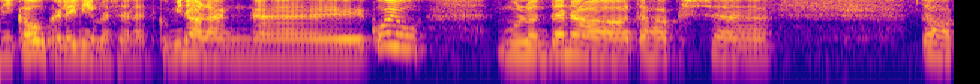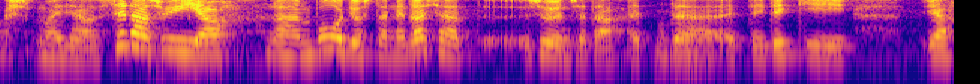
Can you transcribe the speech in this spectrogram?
nii kaugele inimesele, et kui mina lähen äh, koju, mul on täna, tahaks äh, tahaks, ma ei tea, seda süüa, lähen poodi, ostan need asjad, söön seda, et mhm. -huh. et ei teki jah,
